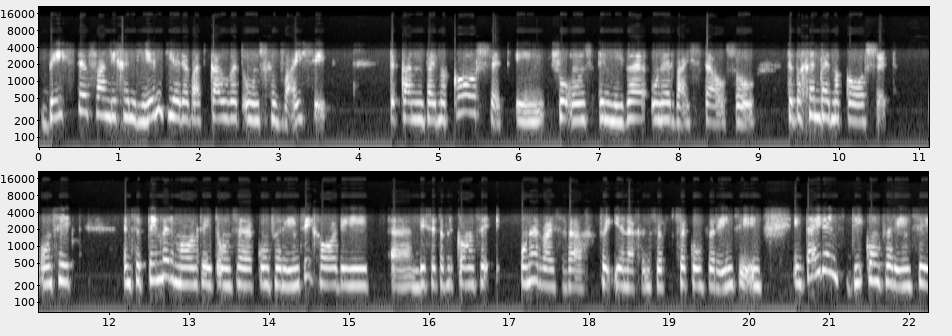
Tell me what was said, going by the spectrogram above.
beste van die geleenthede wat COVID ons gewys het te kan bymekaar sit en vir ons 'n nuwe onderwysstelsel te begin bymekaar sit. Ons het in September maand het ons 'n konferensie gehad die ehm um, die Suid-Afrikaanse onderwysreg vereniging se se konferensie en en tydens die konferensie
